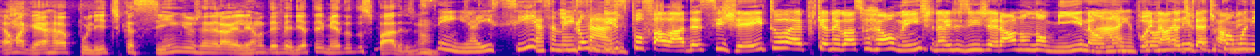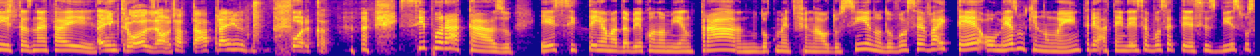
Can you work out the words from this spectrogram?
É uma guerra política, sim, e o general Heleno deveria ter medo dos padres, viu? Sim, e aí se essa mensagem… E para um bispo falar desse jeito, é porque o negócio realmente, né, eles em geral não nominam, ah, não põe nada na lista diretamente. de comunistas, né, Thaís? Entrou, já, já tá para forca. Se por acaso esse tema da bioeconomia entrar no documento final do sínodo, você vai ter, ou mesmo que não entre, a tendência é você ter esses bispos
